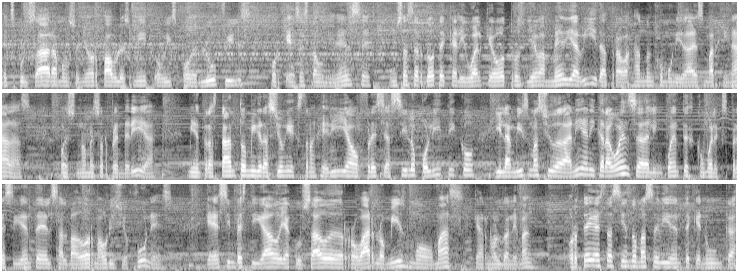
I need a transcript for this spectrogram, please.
Expulsar a Monseñor Pablo Smith, obispo de Bluefields, porque es estadounidense, un sacerdote que al igual que otros lleva media vida trabajando en comunidades marginadas, pues no me sorprendería. Mientras tanto, Migración y Extranjería ofrece asilo político y la misma ciudadanía nicaragüense a delincuentes como el expresidente de El Salvador, Mauricio Funes, que es investigado y acusado de robar lo mismo o más que Arnoldo Alemán. Ortega está siendo más evidente que nunca,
